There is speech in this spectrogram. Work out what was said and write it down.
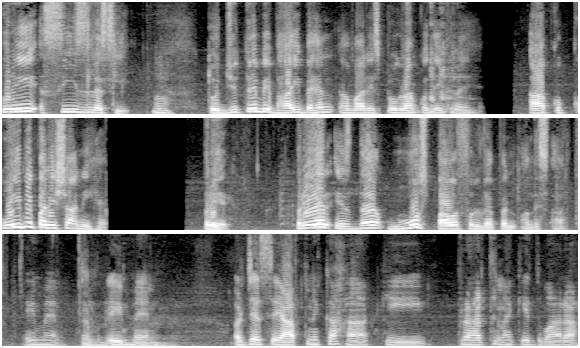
प्रे सीजलेसली तो जितने भी भाई बहन हमारे इस प्रोग्राम को देख रहे हैं आपको कोई भी परेशानी है prayer prayer is the most powerful weapon on this earth Amen. Amen. और जैसे आपने कहा कि प्रार्थना के द्वारा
